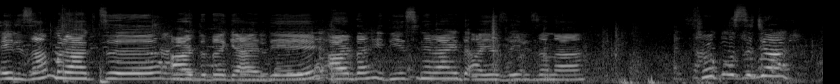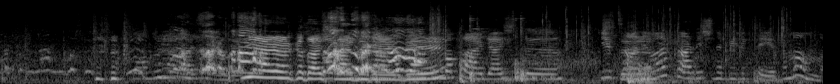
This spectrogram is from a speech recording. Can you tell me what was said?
Elizan bıraktı. Arda da geldi. Arda hediyesini verdi Ayaz Elizan'a. Çok mu sıcak? Diğer arkadaşlar da geldi. Dondurma paylaştı. Bir tane var, kardeşine birlikte ye tamam mı?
